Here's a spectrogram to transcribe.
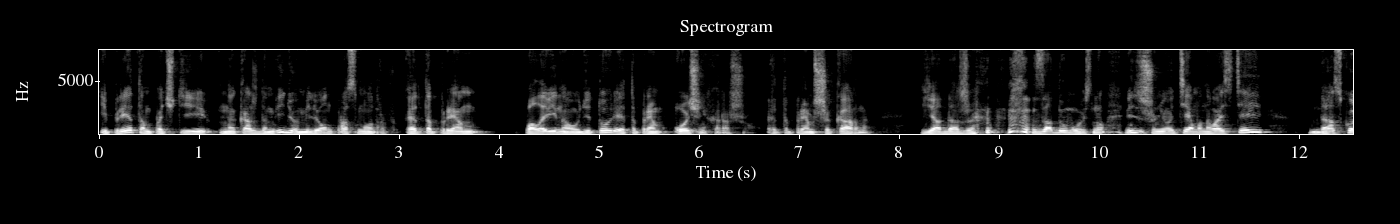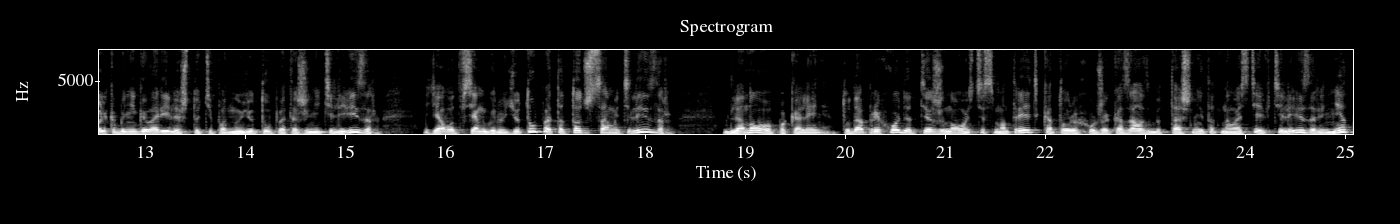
и при этом почти на каждом видео миллион просмотров. Это прям половина аудитории, это прям очень хорошо. Это прям шикарно. Я даже задумываюсь. Ну, видишь, у него тема новостей, да, сколько бы ни говорили, что типа, ну, YouTube это же не телевизор, я вот всем говорю, YouTube это тот же самый телевизор для нового поколения. Туда приходят те же новости смотреть, которых уже, казалось бы, тошнит от новостей в телевизоре. Нет,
